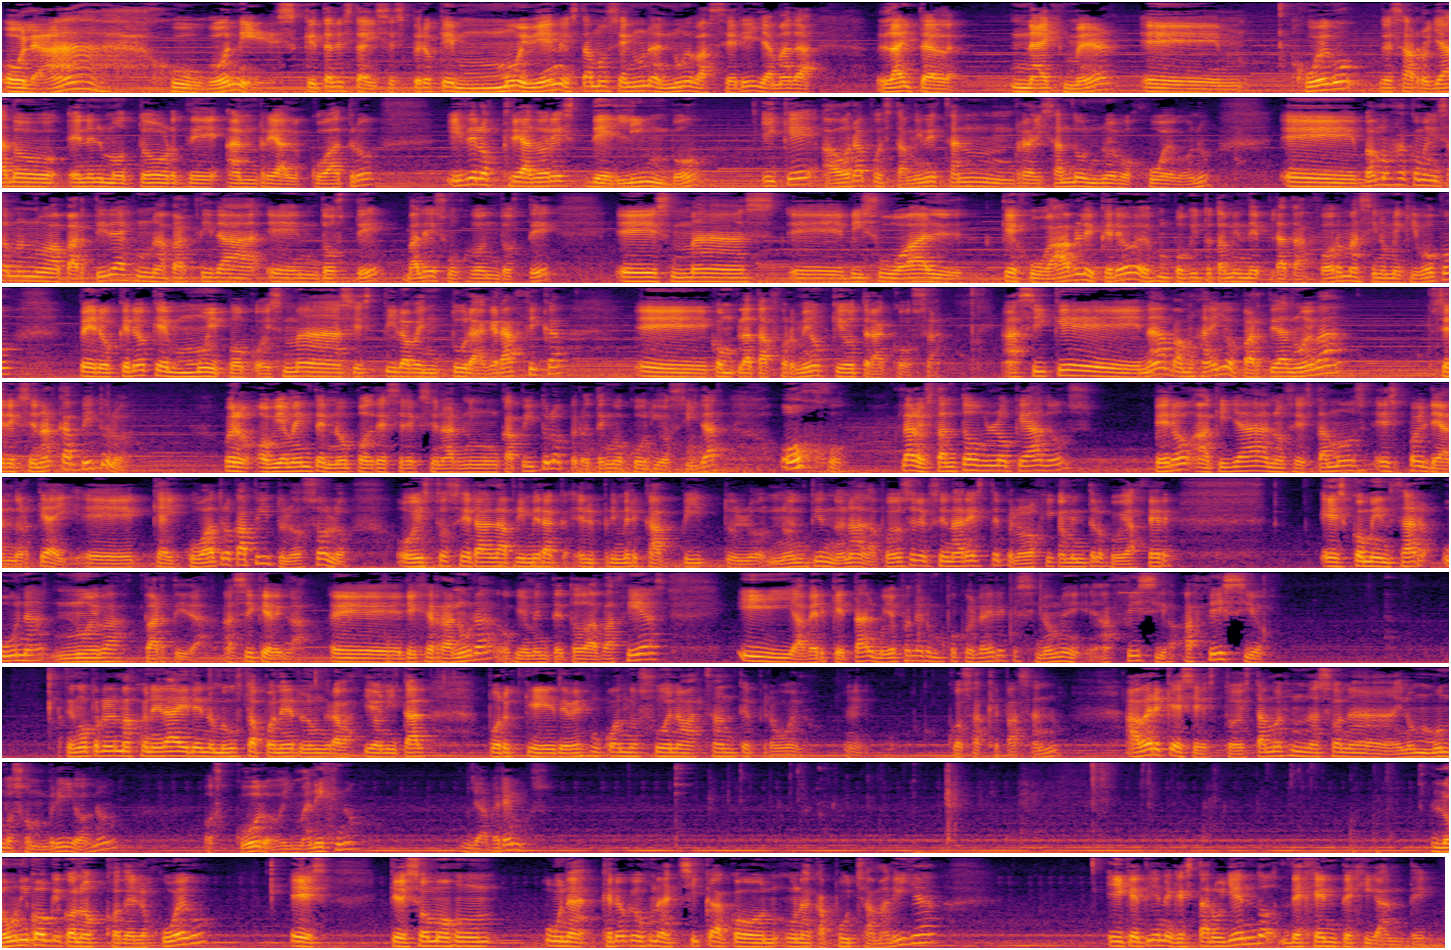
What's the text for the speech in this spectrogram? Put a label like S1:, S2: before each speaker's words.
S1: Hola, jugones, ¿qué tal estáis? Espero que muy bien. Estamos en una nueva serie llamada Little Nightmare, eh, juego desarrollado en el motor de Unreal 4 y de los creadores de Limbo y que ahora pues también están realizando un nuevo juego, ¿no? Eh, vamos a comenzar una nueva partida, es una partida en 2D, ¿vale? Es un juego en 2D, es más eh, visual que jugable, creo, es un poquito también de plataforma, si no me equivoco, pero creo que muy poco, es más estilo aventura gráfica eh, con plataformeo que otra cosa. Así que nada, vamos a ello, partida nueva, seleccionar capítulo. Bueno, obviamente no podré seleccionar ningún capítulo, pero tengo curiosidad. ¡Ojo! Claro, están todos bloqueados, pero aquí ya nos estamos spoileando. ¿Qué hay? Eh, que hay cuatro capítulos solo. O esto será la primera, el primer capítulo. No entiendo nada. Puedo seleccionar este, pero lógicamente lo que voy a hacer es comenzar una nueva partida. Así que venga, eh, elige ranura, obviamente todas vacías. Y a ver qué tal. Voy a poner un poco el aire que si no me aficio. Aficio. Tengo problemas con el aire, no me gusta ponerlo en grabación y tal porque de vez en cuando suena bastante, pero bueno, eh, cosas que pasan, ¿no? A ver qué es esto, estamos en una zona, en un mundo sombrío, ¿no? Oscuro y maligno, ya veremos. Lo único que conozco del juego es que somos un, una, creo que es una chica con una capucha amarilla y que tiene que estar huyendo de gente gigante.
